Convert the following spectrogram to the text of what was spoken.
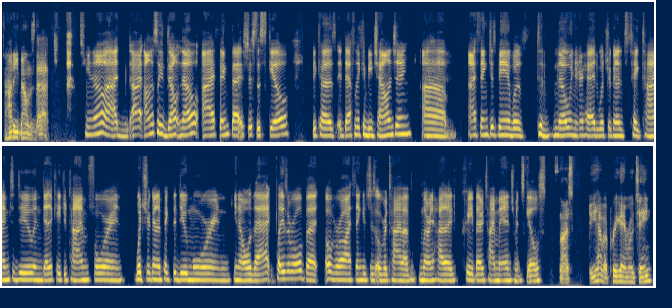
So how do you balance that? You know, I I honestly don't know. I think that it's just a skill because it definitely can be challenging. Um, I think just being able to know in your head what you're going to take time to do and dedicate your time for and what you're going to pick to do more and you know all that plays a role but overall i think it's just over time i've learned how to create better time management skills nice. Do you have a pregame routine?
